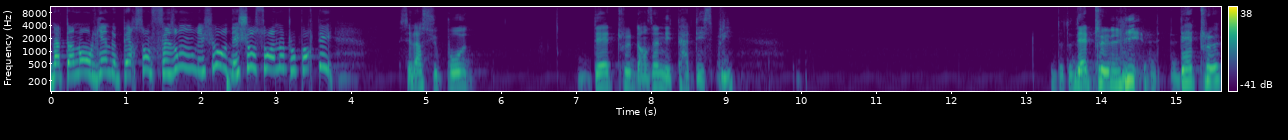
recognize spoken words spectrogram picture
N'attendons rien de personne. Faisons les choses. Les choses sont à notre portée. Cela suppose d'être dans un état d'esprit d'être li- d'être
